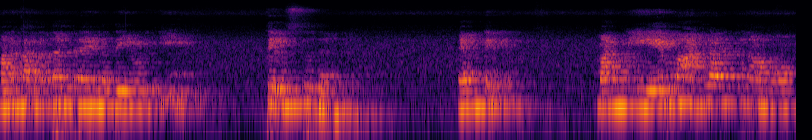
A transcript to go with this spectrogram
మన కన్నతండ్రి అయిన దేవుడికి తెలుస్తుందండి. ఏమండి? మనం ఏం మాట్లాడుతున్నామో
